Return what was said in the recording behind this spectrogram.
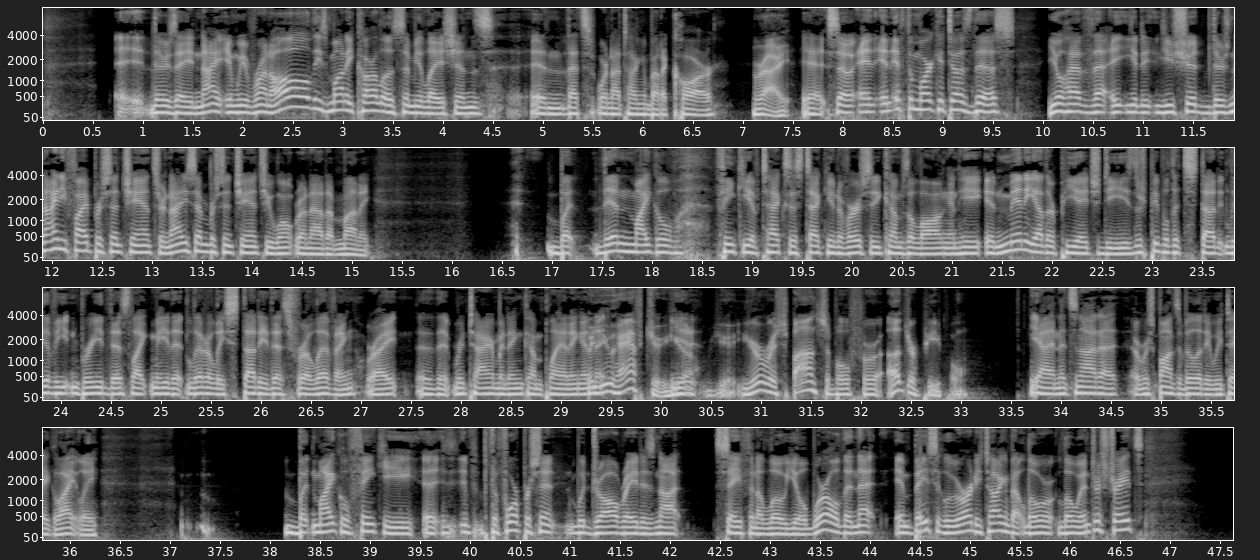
eh, There's a night, and we've run all these Monte Carlo simulations, and that's we're not talking about a car. Right. Yeah. So, and, and if the market does this, you'll have that. You, you should. There's 95 percent chance or 97 percent chance you won't run out of money. But then Michael Finke of Texas Tech University comes along, and he and many other PhDs. There's people that study, live, eat, and breathe this, like me, that literally study this for a living, right? Uh, that retirement income planning, and But they- you have to. You're, Yeah. you're responsible for other people. Yeah, and it's not a, a responsibility we take lightly. But Michael Finke, uh, if the four percent withdrawal rate is not safe in a low yield world, and that and basically we're already talking about low low interest rates,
